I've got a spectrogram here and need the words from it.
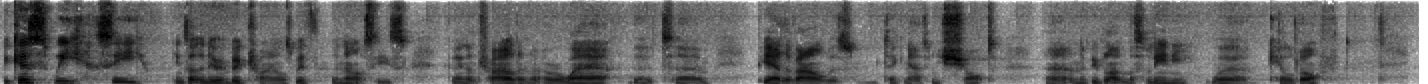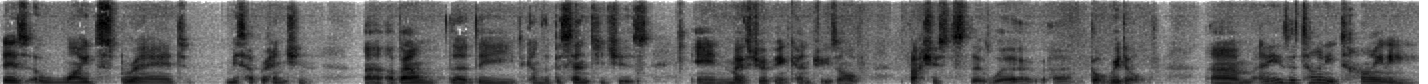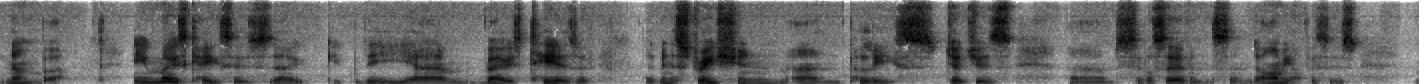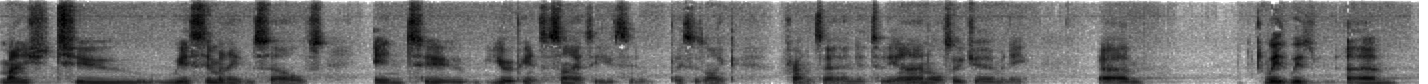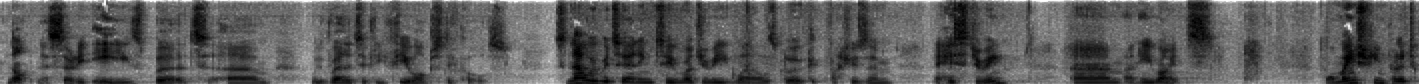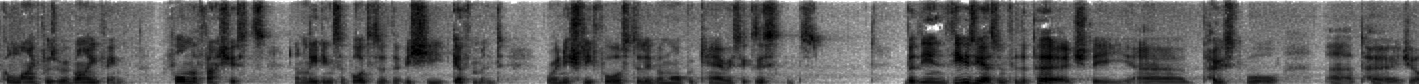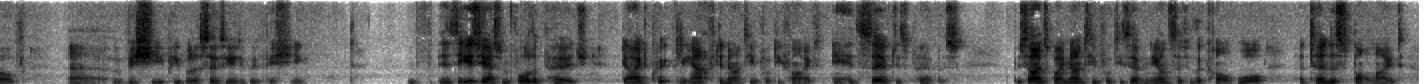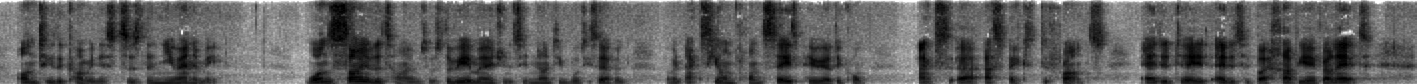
because we see things like the Nuremberg trials with the Nazis going on trial and are aware that um, Pierre Laval was taken out and shot, uh, and the people like Mussolini were killed off. There's a widespread misapprehension uh, about the, the, the kind of the percentages in most European countries of fascists that were um, got rid of, um, and it is a tiny, tiny number in most cases, uh, the um, various tiers of administration and police, judges, um, civil servants, and army officers managed to reassimilate themselves into European societies in places like France and Italy, and also Germany, um, with with um, not necessarily ease, but um, with relatively few obstacles. So now we're returning to Roger Eatwell's book Fascism A History, um, and he writes While mainstream political life was reviving, former fascists and leading supporters of the Vichy government were initially forced to live a more precarious existence. But the enthusiasm for the purge, the uh, post war uh, purge of uh, Vichy, people associated with Vichy. Enthusiasm for the purge died quickly after 1945. It had served its purpose. Besides, by 1947, the onset of the Cold War had turned the spotlight onto the communists as the new enemy. One sign of the times was the re-emergence in 1947 of an Action Française periodical, uh, Aspect de France, edited, edited by Xavier Vallat,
